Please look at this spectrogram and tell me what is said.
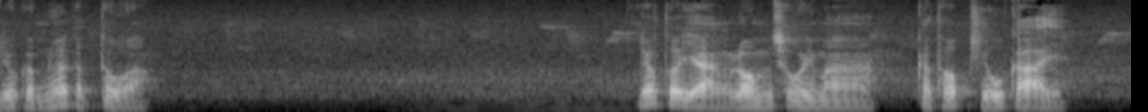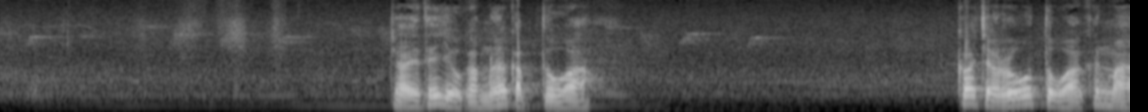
อยู่กับเนื้อกับตัว ยกตัวอย่างลมโชยมากระทบผิวกาย ใจที่อยู่กับเนื้อกับตัว ก็จะรู้ตัวขึ้นมา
